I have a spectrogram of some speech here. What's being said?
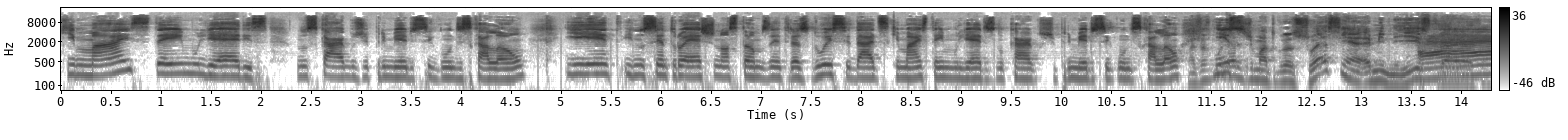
que mais têm mulheres nos cargos de primeiro e segundo escalão. E, entre, e no Centro-Oeste nós estamos entre as duas cidades que mais têm mulheres no cargos de primeiro e segundo escalão. Mas as mulheres Isso... de Mato Grosso do Sul é assim, é, é ministra. É...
